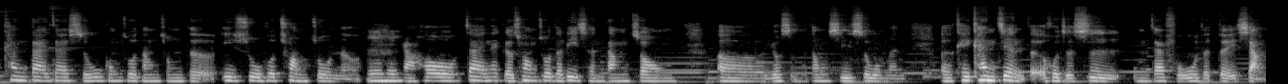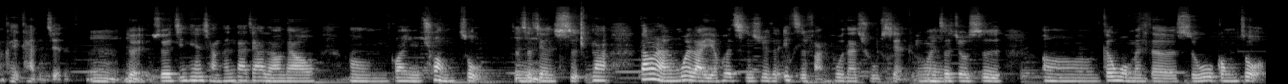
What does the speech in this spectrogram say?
看待在实务工作当中的艺术或创作呢？嗯哼，然后在那个创作的历程当中，呃，有什么东西是我们呃可以看见的，或者是我们在服务的对象可以看见的？嗯，对，所以今天想跟大家聊聊，嗯，关于创作的这件事。那当然，未来也会持续的一直反复在出现，因为这就是嗯跟我们的实务工作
